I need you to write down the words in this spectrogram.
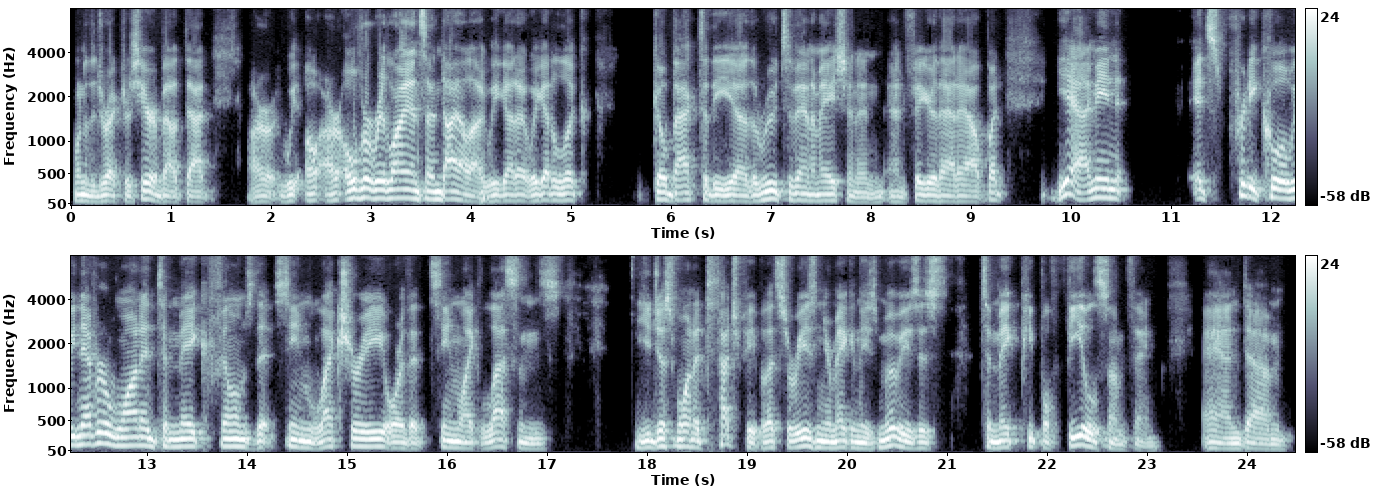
one of the directors here about that. Our we our over reliance on dialogue. We gotta we gotta look go back to the uh, the roots of animation and and figure that out. But yeah, I mean, it's pretty cool. We never wanted to make films that seem lectury or that seem like lessons. You just want to touch people. That's the reason you're making these movies is to make people feel something. And um,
